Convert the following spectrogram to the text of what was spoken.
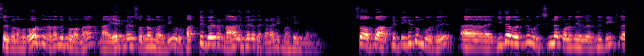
ஸோ இப்போ நம்ம ரோட்ல நடந்து போறோம்னா நான் ஏற்கனவே சொன்ன மாதிரி ஒரு பத்து பேர் நாலு பேர் அந்த கண்ணாடி மாட்டிருக்காங்க ஸோ அப்போ அப்படி இருக்கும்போது இதை வந்து ஒரு சின்ன குழந்தையில இருந்து வீட்டில்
